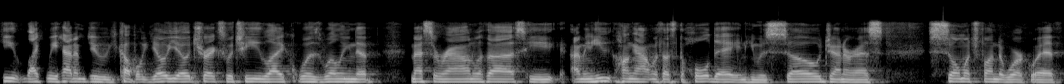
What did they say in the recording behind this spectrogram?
he like we had him do a couple yo-yo tricks which he like was willing to mess around with us. He i mean he hung out with us the whole day and he was so generous so much fun to work with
